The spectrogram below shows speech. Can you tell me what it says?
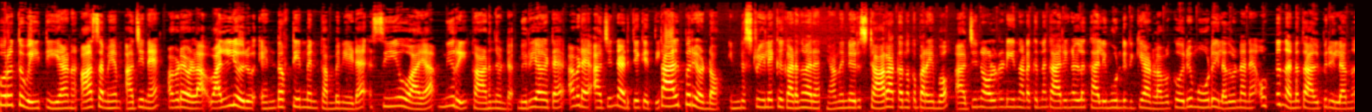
പുറത്ത് വെയിറ്റ് ചെയ്യാണ്. ആ സമയം അജിനെ അവിടെയുള്ള വലിയൊരു എന്റർടൈൻമെന്റ് കമ്പനിയുടെ സിഇഒ ആയ മിറി കാണുന്നുണ്ട്. മിറി ആകട്ടെ അവിടെ അജിന്റെ അടുത്തേക്ക് എത്തി. താല്പര്യമുണ്ടോ? ഇൻഡസ്ട്രിയിലേക്ക് കടന്നു വരാൻ. ഞാൻ നിന്നെ ഒരു സ്റ്റാർ ആക്കാന്നൊക്കെ പറയുമ്പോൾ അജിൻ ഓൾറെഡി നടക്കുന്ന കാര്യങ്ങളിൽ കലിപൂണ്ടിരിക്കുകയാണല്ലോ അവർക്ക് ഒരു മൂടും ഇല്ല. അതുകൊണ്ട് തന്നെ ഒട്ടും തന്നെ താല്പര്യമില്ലെന്ന്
